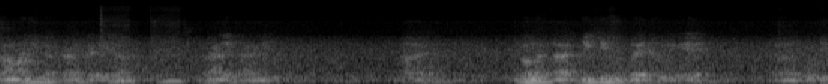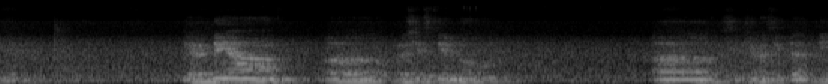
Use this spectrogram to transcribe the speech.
ಸಾಮಾಜಿಕ ಕಳಕಳಿಯ ರಾಜಕಾರಣಿ ದಿವಂಗತ ಡಿ ಕೆ ಸುಬ್ಬಯ್ಯನವರಿಗೆ ಆ, ಕೊಟ್ಟಿದ್ದೇವೆ. ಎರಡನೆಯ ಪ್ರಶಸ್ತಿಯನ್ನು ಶಿಕ್ಷಣ ಸಿದ್ಧಾಂತಿ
